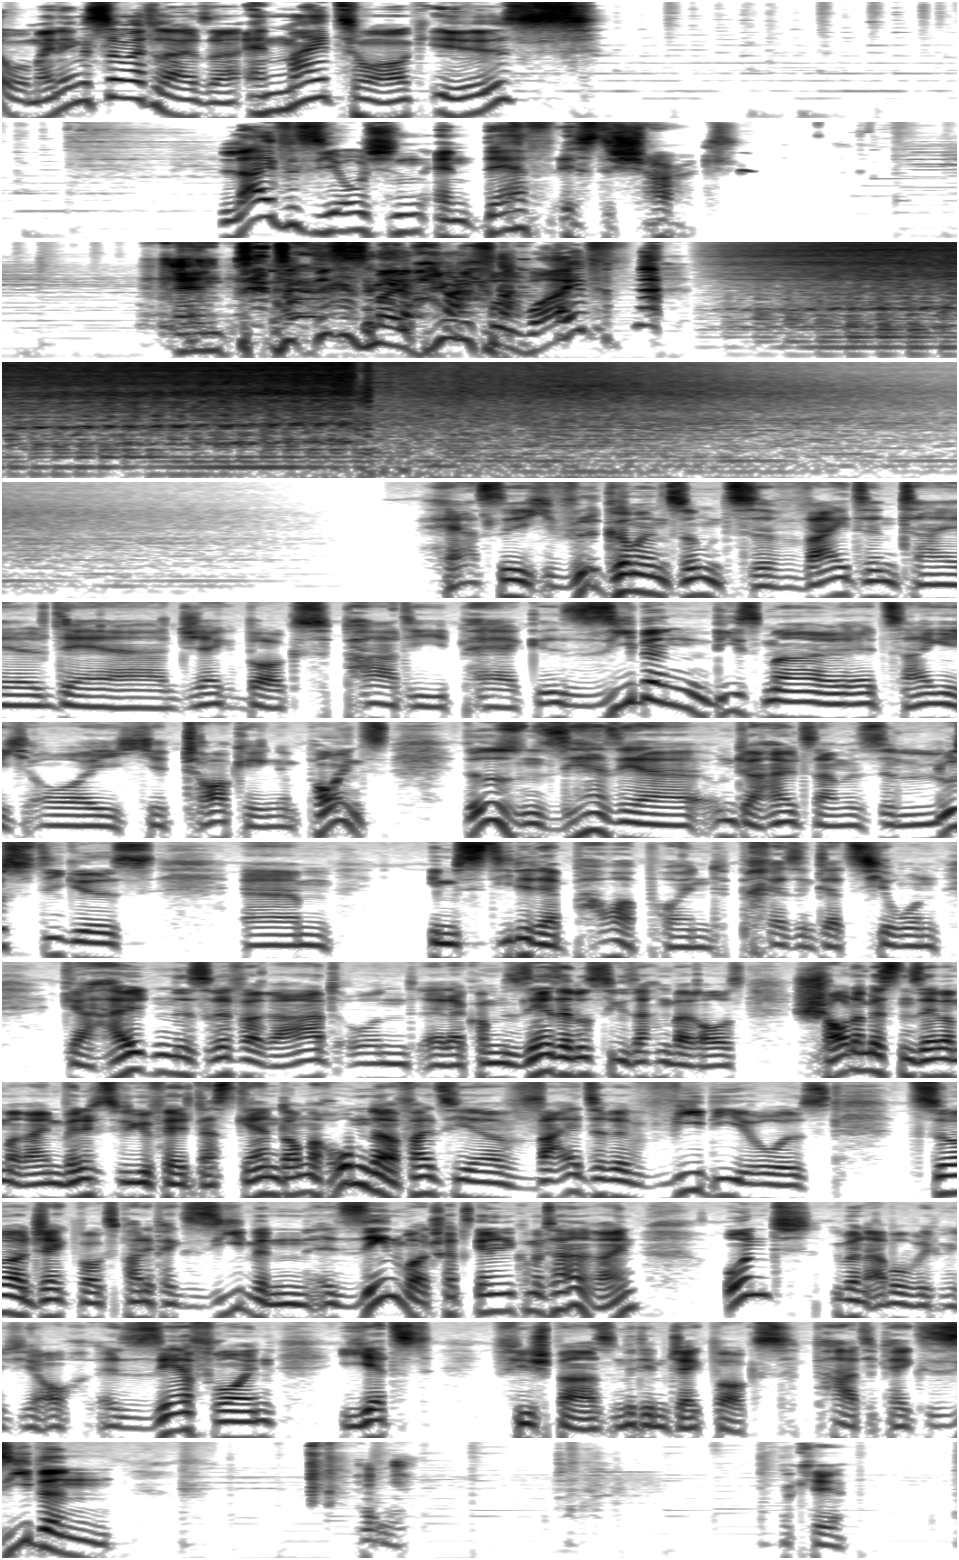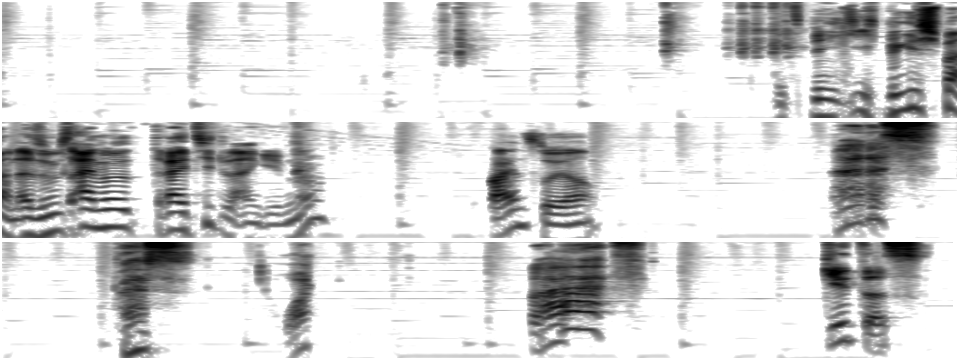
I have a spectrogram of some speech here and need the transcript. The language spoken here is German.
Hello, my name is Sir Metalizer, and my talk is. Life is the ocean, and death is the shark. And this is my beautiful wife. Herzlich willkommen zum zweiten Teil der Jackbox Party Pack 7. Diesmal zeige ich euch Talking Points. Das ist ein sehr, sehr unterhaltsames, lustiges, ähm, im Stile der PowerPoint-Präsentation gehaltenes Referat und äh, da kommen sehr, sehr lustige Sachen bei raus. Schaut am besten selber mal rein. Wenn euch das Video gefällt, lasst gerne einen Daumen nach oben da, falls ihr weitere Videos zur Jackbox Party Pack 7 sehen wollt. Schreibt es gerne in die Kommentare rein. Und über ein Abo würde ich mich hier auch sehr freuen. Jetzt viel Spaß mit dem Jackbox Party Pack 7. Okay. Jetzt bin ich, ich bin gespannt. Also du musst einmal drei Titel eingeben, ne? Meinst du, ja. Was? Was? What? Was? Geht das?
